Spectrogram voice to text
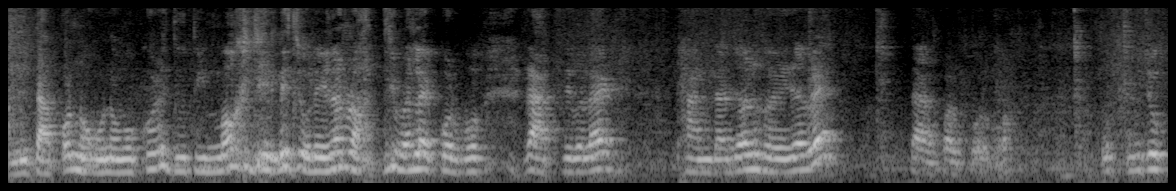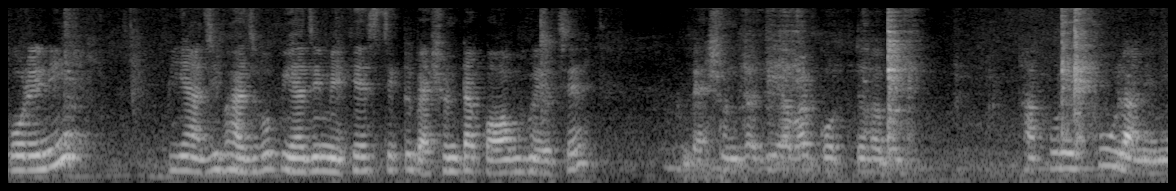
আমি তারপর নমো নমো করে দু তিন মগ ঢেলে চলে এলাম, রাত্রিবেলায় করব। রাত্রিবেলায় ঠান্ডা জল হয়ে যাবে, তারপর করব। তো পুজো করে নিই। পেঁয়াজি ভাজবো, পেঁয়াজি মেখে এসছে, একটু বেসনটা কম হয়েছে। বেসনটা দিয়ে আবার করতে হবে। ঠাকুরের ফুল আনেনি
